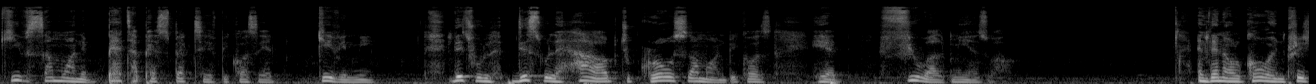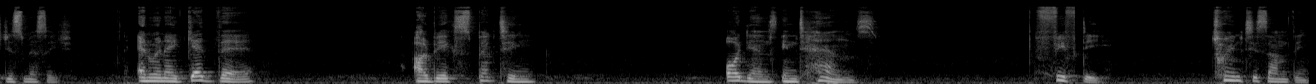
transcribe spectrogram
give someone a better perspective because it had given me. This will, this will help to grow someone because he had fueled me as well. And then I'll go and preach this message. And when I get there, I'll be expecting audience in tens, 50, 20 something,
